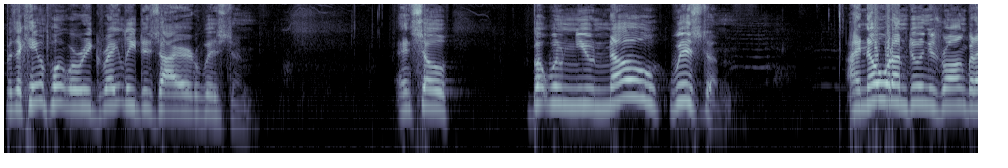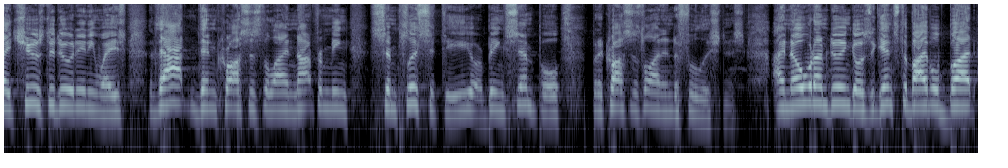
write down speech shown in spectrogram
But there came a point where we greatly desired wisdom. And so, but when you know wisdom, I know what I'm doing is wrong, but I choose to do it anyways. That then crosses the line not from being simplicity or being simple, but it crosses the line into foolishness. I know what I'm doing goes against the Bible, but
